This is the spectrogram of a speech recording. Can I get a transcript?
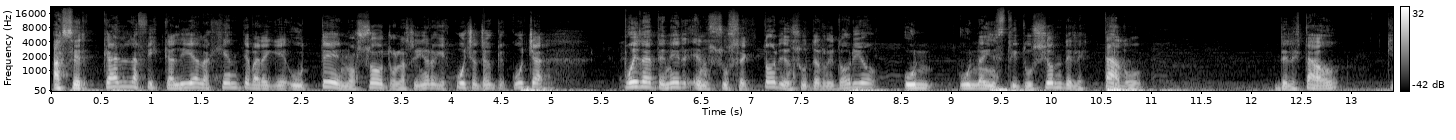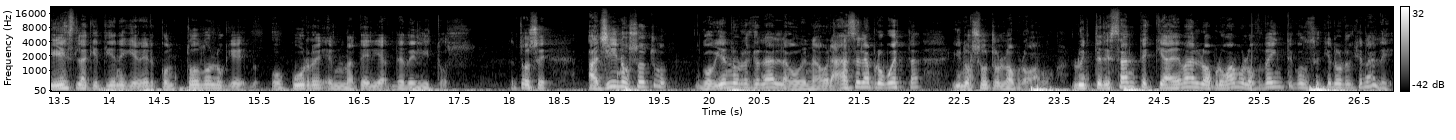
Acercar la fiscalía a la gente para que usted, nosotros, la señora que escucha, el señor que escucha, pueda tener en su sector, en su territorio, una institución del Estado del Estado, que es la que tiene que ver con todo lo que ocurre en materia de delitos. Entonces, allí nosotros, gobierno regional, la gobernadora hace la propuesta y nosotros lo aprobamos. Lo interesante es que además lo aprobamos los 20 consejeros regionales.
